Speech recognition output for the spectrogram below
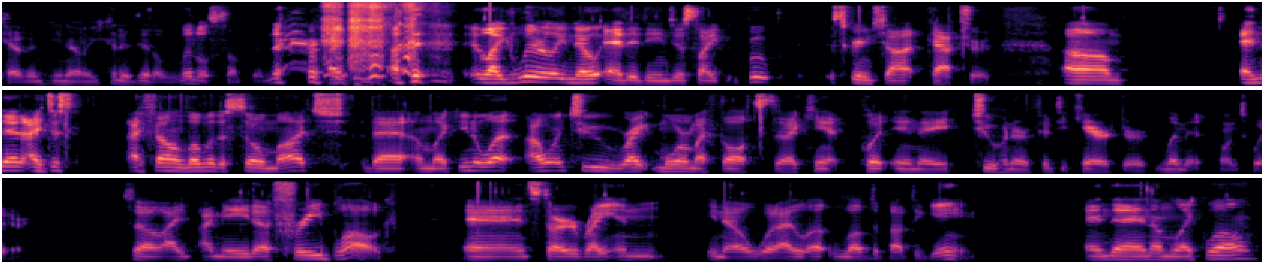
Kevin, you know, you could have did a little something there, right? like literally no editing, just like boop, screenshot captured. Um, and then I just I fell in love with it so much that I'm like, you know what? I want to write more of my thoughts that I can't put in a 250 character limit on Twitter. So I, I made a free blog and started writing, you know, what I lo- loved about the game. And then I'm like, well,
